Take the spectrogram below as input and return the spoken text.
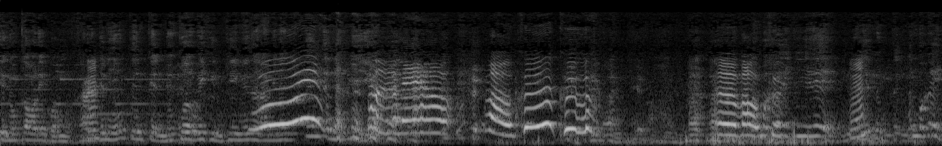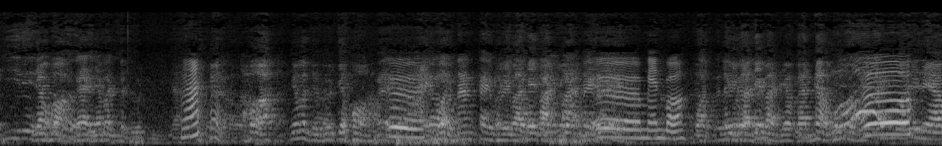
ตื่นของเก่าเลยผมขนาดนี้ตื่นเต้นช่วยไม่ขึ้นทีนี่เลยตื่นเต้นพี่มาแล้วเว้าคือคือ เออเว้ามันคือไม่ดีเลยมันไม่ได้ดีเลยอย่าบอกได้อย่ามันจะดุดฮะอย่ามันจะดุดจะห้องได้เออไอ้คนนั่งใกล้บริวารให้บัตรเออแม่นบ่บริวารให้บัตรเดียวกันนะผมเออที่แนว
